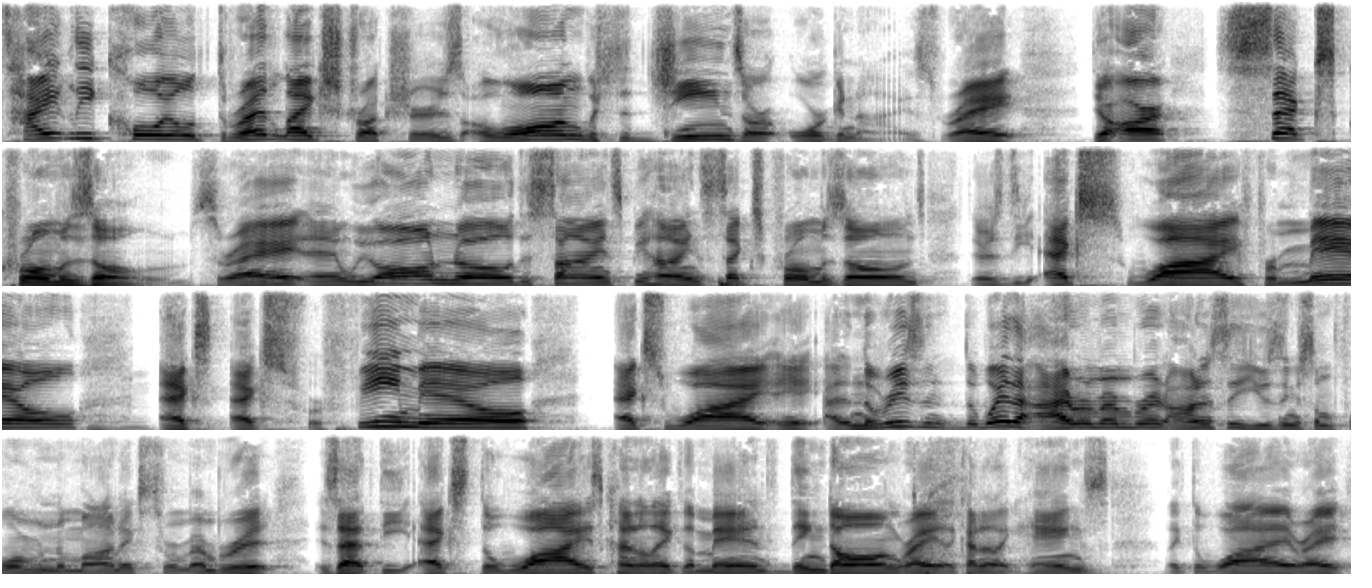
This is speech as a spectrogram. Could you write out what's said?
tightly coiled thread-like structures along which the genes are organized right there are sex chromosomes, right? And we all know the science behind sex chromosomes. There's the XY for male, mm-hmm. XX for female, X, Y, and the reason, the way that I remember it, honestly, using some form of mnemonics to remember it, is that the X, the Y is kind of like a man's ding dong, right? It kind of like hangs like the Y, right?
